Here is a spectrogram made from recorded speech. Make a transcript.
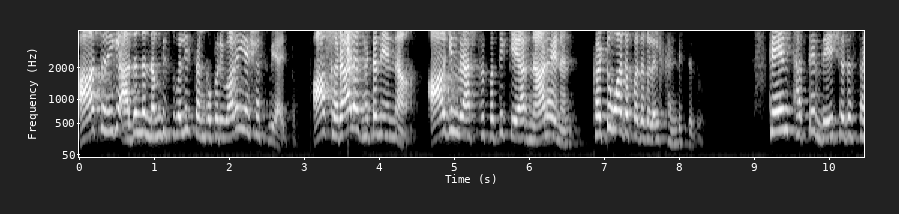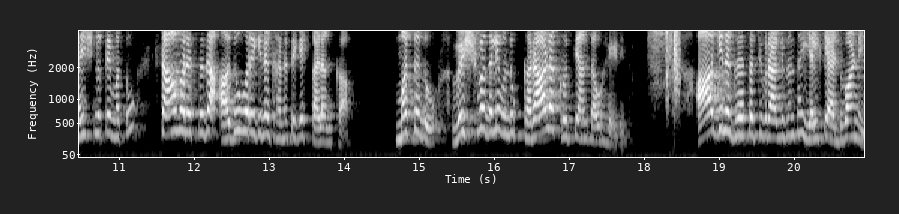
ಆತನಿಗೆ ಅದನ್ನು ನಂಬಿಸುವಲ್ಲಿ ಸಂಘ ಪರಿವಾರ ಯಶಸ್ವಿಯಾಯಿತು ಆ ಕರಾಳ ಘಟನೆಯನ್ನ ಆಗಿನ ರಾಷ್ಟ್ರಪತಿ ಕೆ ಆರ್ ನಾರಾಯಣನ್ ಕಟುವಾದ ಪದಗಳಲ್ಲಿ ಖಂಡಿಸಿದರು. ಸ್ಟೇನ್ಸ್ ಹತ್ಯೆ ದೇಶದ ಸಹಿಷ್ಣುತೆ ಮತ್ತು ಸಾಮರಸ್ಯದ ಅದುವರೆಗಿನ ಘನತೆಗೆ ಕಳಂಕ. ಮತ್ತದು ವಿಶ್ವದಲ್ಲಿ ಒಂದು ಕರಾಳ ಕೃತ್ಯ ಅಂತ ಅವ್ರು ಹೇಳಿದ್ರು. ಆಗಿನ ಗೃಹ ಸಚಿವರಾಗಿದ್ದಂಥ ಎಲ್ ಕೆ ಅಡ್ವಾಣಿ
